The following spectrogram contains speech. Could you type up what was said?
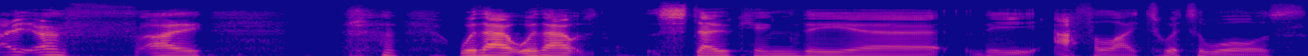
I, uh, I, without without stoking the uh, the Afellay Twitter wars,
